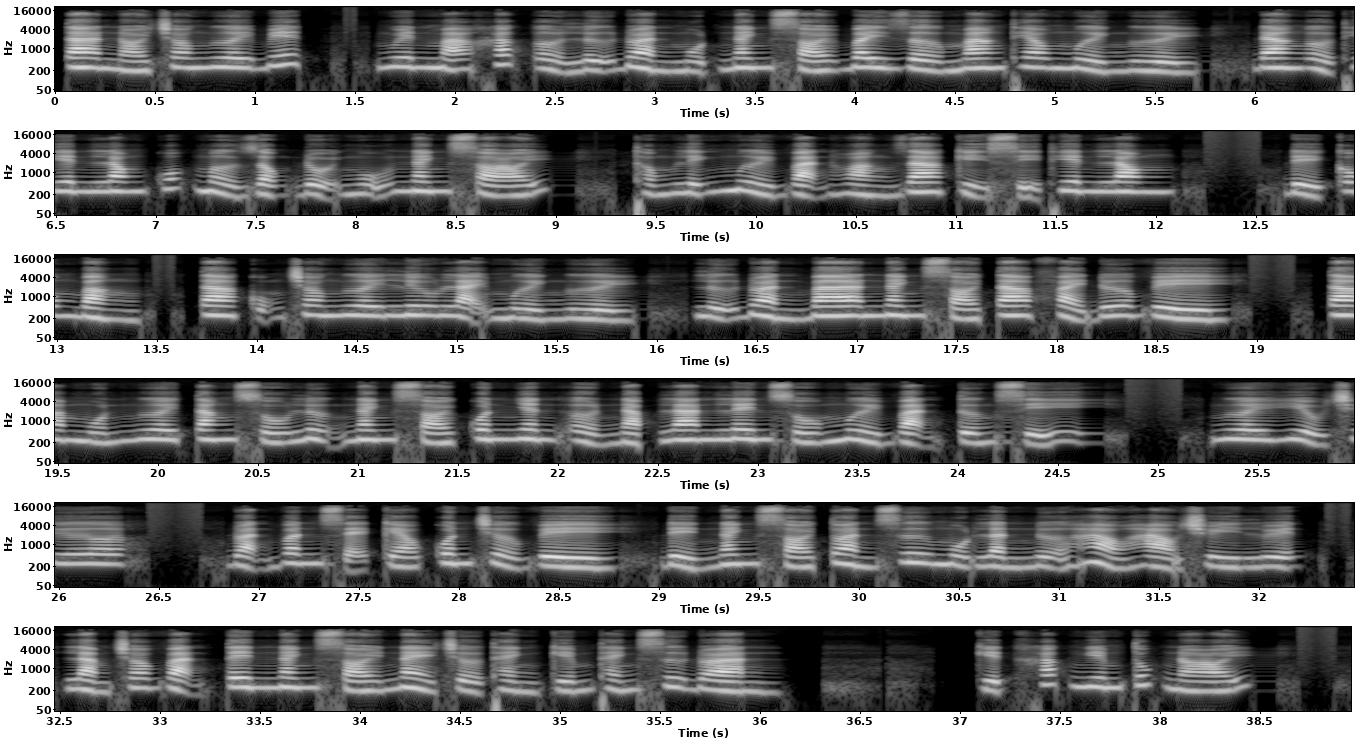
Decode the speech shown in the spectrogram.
Ta nói cho ngươi biết, Nguyên mã khắc ở lữ đoàn một nanh sói bây giờ mang theo 10 người, đang ở Thiên Long Quốc mở rộng đội ngũ nanh sói, thống lĩnh 10 vạn hoàng gia kỵ sĩ Thiên Long. Để công bằng, ta cũng cho ngươi lưu lại 10 người, lữ đoàn 3 nanh sói ta phải đưa về. Ta muốn ngươi tăng số lượng nanh sói quân nhân ở Nạp Lan lên số 10 vạn tướng sĩ. Ngươi hiểu chưa? Đoạn Vân sẽ kéo quân trở về để nanh sói toàn sư một lần nữa hảo hảo trùy luyện, làm cho vạn tên nanh sói này trở thành kiếm thánh sư đoàn. Kiệt khắc nghiêm túc nói,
